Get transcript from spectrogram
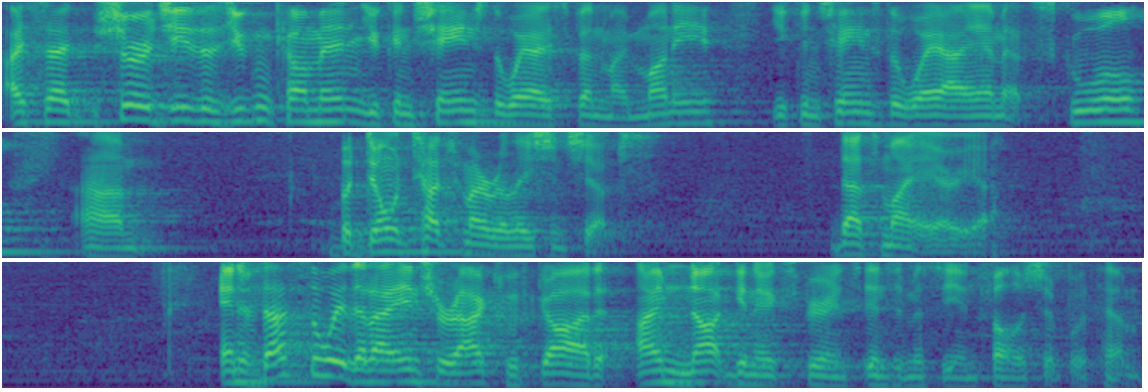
I said, Sure, Jesus, you can come in, you can change the way I spend my money, you can change the way I am at school, um, but don't touch my relationships. That's my area. And if that's the way that I interact with God, I'm not going to experience intimacy and fellowship with Him.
